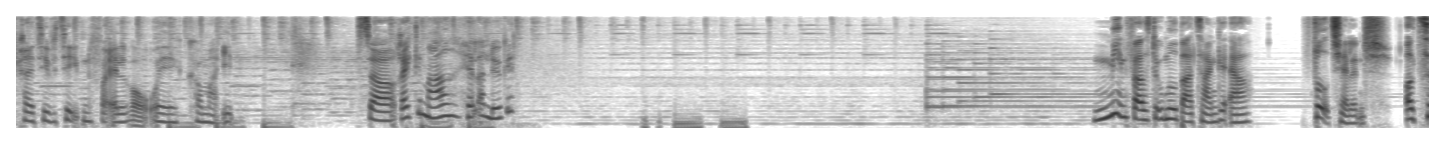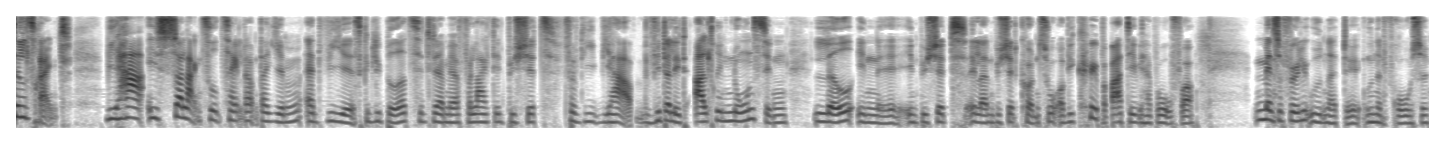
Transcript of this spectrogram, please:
kreativiteten for alvor øh, kommer ind. Så rigtig meget held og lykke. Min første umiddelbare tanke er, fed challenge og tiltrængt. Vi har i så lang tid talt om derhjemme, at vi øh, skal blive bedre til det der med at få lagt et budget, fordi vi har vidderligt aldrig nogensinde lavet en, øh, en budget eller en budgetkonto, og vi køber bare det, vi har brug for. Men selvfølgelig uden at, øh, uden at frose.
